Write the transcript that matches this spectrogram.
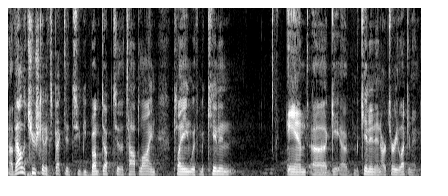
Uh, Val Nichushkin expected to be bumped up to the top line, playing with MacKinnon and uh, uh, MacKinnon and Artturi Lehkonen.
